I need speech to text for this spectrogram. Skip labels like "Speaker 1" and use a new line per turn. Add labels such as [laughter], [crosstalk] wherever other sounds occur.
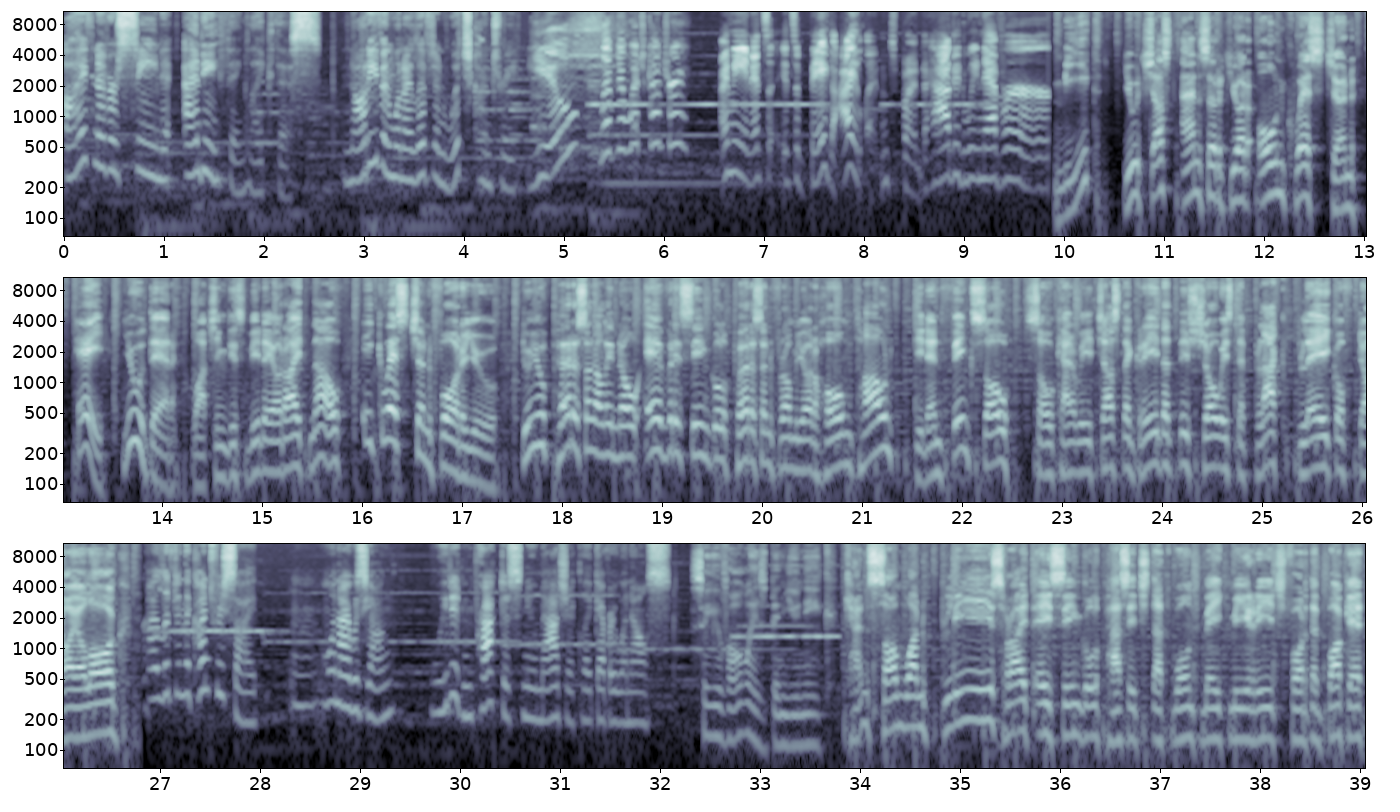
I've never seen anything like this. Not even when I lived in Witch Country.
You lived in which country? I mean, it's it's a big island, but how did we never?
Meet? You just answered your own question. Hey, you there, watching this video right now, a question for you. Do you personally know every single person from your hometown? Didn't think so. So can we just agree that this show is the Black Plague of dialogue?
I lived in the countryside mm, when I was young. We didn't practice new magic like everyone else.
So you've always been unique.
Can someone please write a single passage that won't make me reach for the bucket?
